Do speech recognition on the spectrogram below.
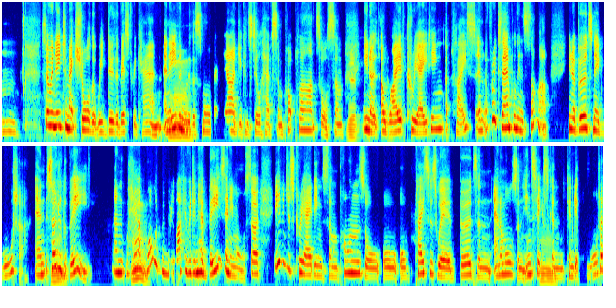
mm. so we need to make sure that we do the best we can and mm. even with a small backyard you can still have some pot plants or some yep. you know a way of creating a place and for example in summer you know birds need water and so mm. do the bees and how, mm. what would we be like if we didn't have bees anymore? So even just creating some ponds or, or, or places where birds and animals and insects mm. can can get water.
